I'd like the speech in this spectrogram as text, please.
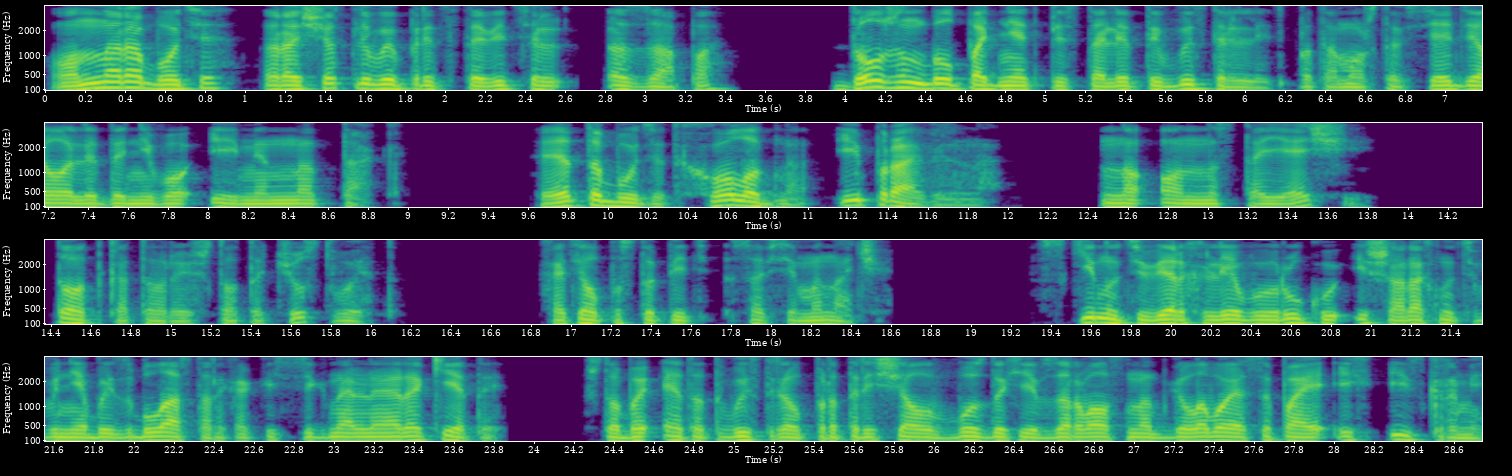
Он на работе, расчетливый представитель ЗАПа, должен был поднять пистолет и выстрелить, потому что все делали до него именно так. Это будет холодно и правильно. Но он настоящий, тот, который что-то чувствует, хотел поступить совсем иначе. Вскинуть вверх левую руку и шарахнуть в небо из бластера, как из сигнальной ракеты, чтобы этот выстрел протрещал в воздухе и взорвался над головой, осыпая их искрами,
